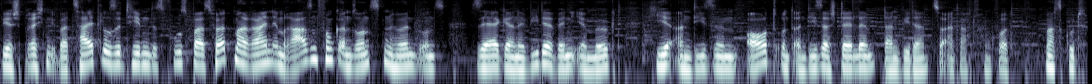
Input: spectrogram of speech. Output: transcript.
Wir sprechen über zeitlose Themen des Fußballs. Hört mal rein im Rasenfunk. Ansonsten hören wir uns sehr gerne wieder, wenn ihr mögt, hier an diesem Ort und an dieser Stelle dann wieder zur Eintracht Frankfurt. Macht's gut.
